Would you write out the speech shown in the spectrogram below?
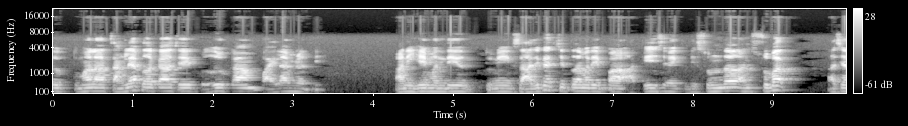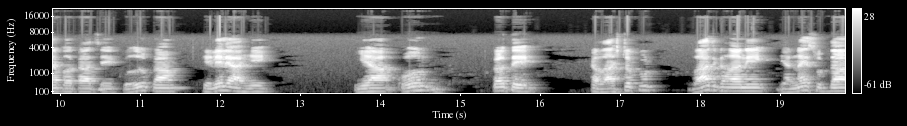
तर तुम्हाला चांगल्या प्रकारचे काम पाहायला मिळते. आणि हे मंदिर तुम्ही साहजिकच चित्रामध्ये पहा अतिशय किती सुंदर आणि सुबक अशा प्रकारचे काम केलेले आहे. यावरून कळते का राष्ट्रकूट राजघराणे यांनाही सुद्धा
